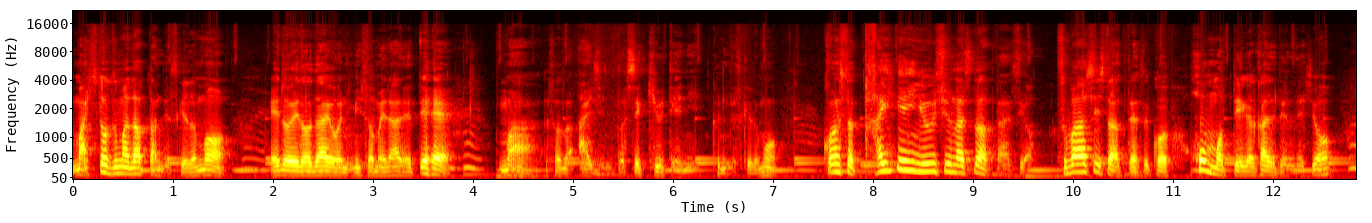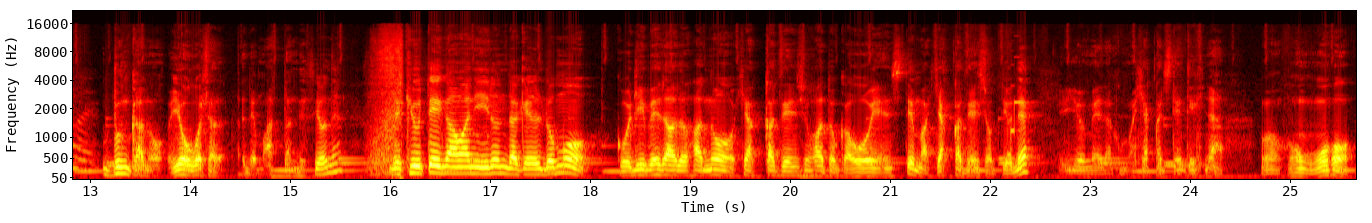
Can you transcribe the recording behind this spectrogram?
まあ人妻だったんですけども、江戸江戸大王に見初められて、まあその愛人として宮廷に来るんですけどもこの人は大変優秀な人だったんですよ。素晴らしい人だったんですよ。こう本持って描かれてるでしょ、はい、文化の擁護者でもあったんですよね。で宮廷側にいるんだけれどもこうリベラル派の百科全書派とか応援して、まあ、百科全書っていうね有名な、まあ、百科事典的な本を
